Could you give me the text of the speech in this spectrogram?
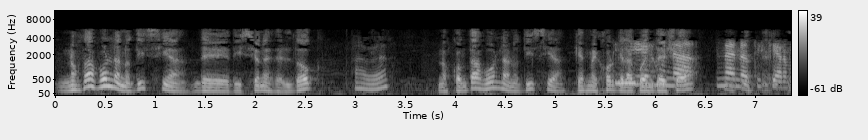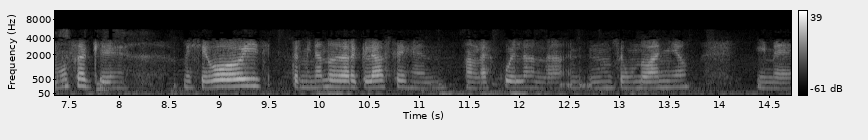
¿nos das vos la noticia de Ediciones del Doc? A ver. ¿Nos contás vos la noticia? Que es mejor que la cuente es una, yo. una noticia hermosa que me llegó hoy terminando de dar clases en, en la escuela en, la- en un segundo año y me,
